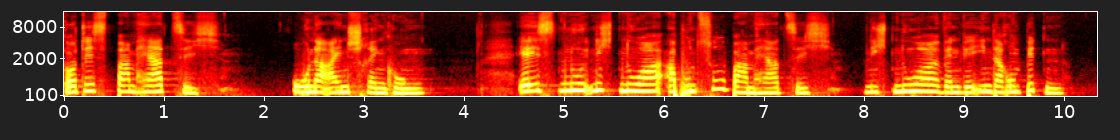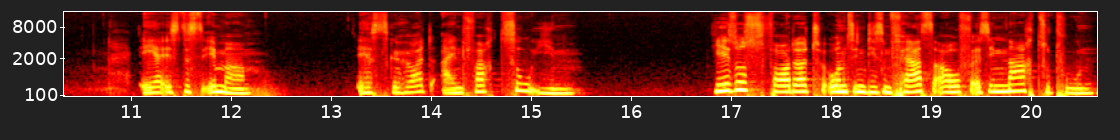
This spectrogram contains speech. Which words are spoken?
Gott ist barmherzig, ohne Einschränkung. Er ist nu nicht nur ab und zu barmherzig, nicht nur, wenn wir ihn darum bitten. Er ist es immer. Es gehört einfach zu ihm. Jesus fordert uns in diesem Vers auf, es ihm nachzutun.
